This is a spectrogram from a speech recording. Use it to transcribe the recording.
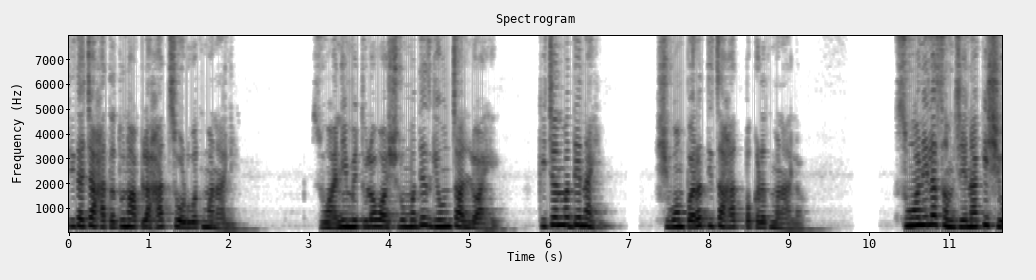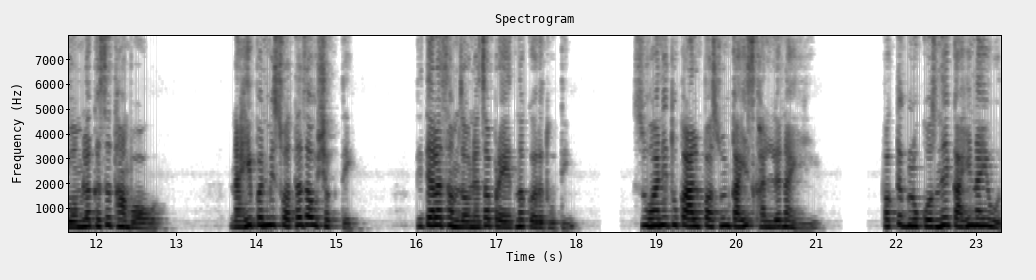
ती त्याच्या हातातून आपला हात सोडवत म्हणाली. सुहानी मी तुला वॉशरूममध्येच घेऊन चाललो आहे. किचनमध्ये नाही. शिवम परत तिचा हात पकडत म्हणाला. सुहानीला समजेना की शिवमला कसं थांबवावं. नाही पण मी स्वतः जाऊ शकते. ती त्याला समजावण्याचा प्रयत्न करत होती. सुहानी तू कालपासून काहीच खाल्लं नाही. फक्त ग्लुकोजने काही नाही होत.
